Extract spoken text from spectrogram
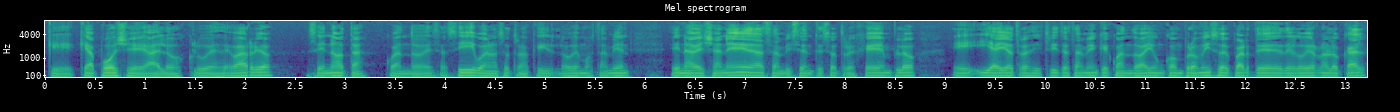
que, que apoye a los clubes de barrio, se nota cuando es así, bueno, nosotros aquí lo vemos también en Avellaneda, San Vicente es otro ejemplo, y hay otros distritos también que cuando hay un compromiso de parte del gobierno local,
